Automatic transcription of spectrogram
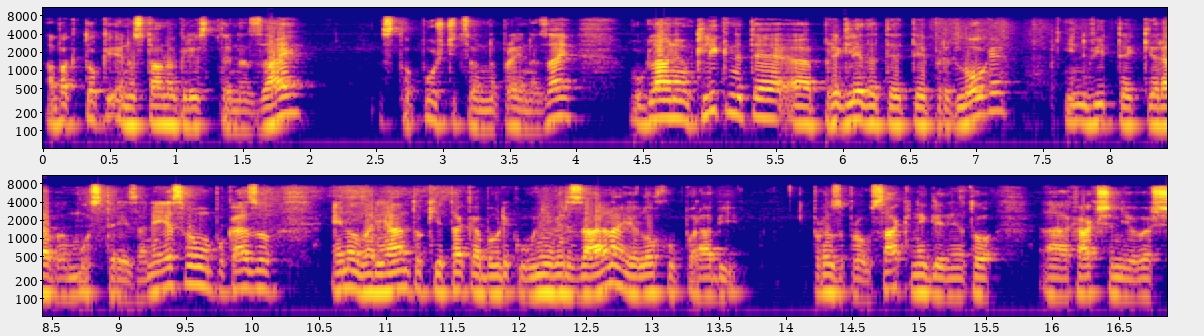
Ampak to, ki enostavno greste nazaj, s to puščico naprej nazaj, v glavnem kliknete, uh, pregledate te predloge in vidite, kje vam ustreza. Ne? Jaz vam bom pokazal eno varianto, ki je tako, bom rekel, univerzalna, jo lahko uporabi pravzaprav vsak, ne glede na to, kakšen je vaš,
